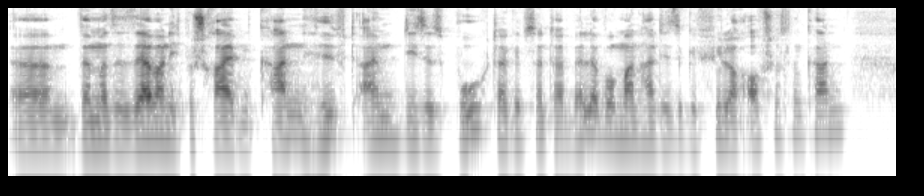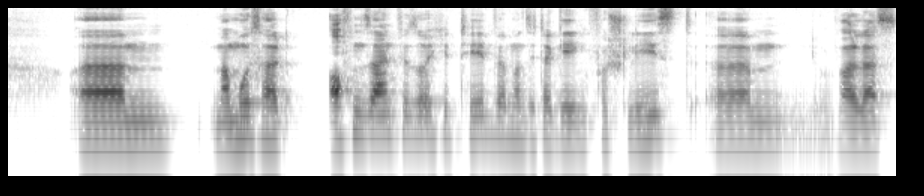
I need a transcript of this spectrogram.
ähm, wenn man sie selber nicht beschreiben kann, hilft einem dieses Buch. Da gibt es eine Tabelle, wo man halt diese Gefühle auch aufschlüsseln kann. Ähm, man muss halt offen sein für solche Themen, wenn man sich dagegen verschließt, ähm, weil das,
